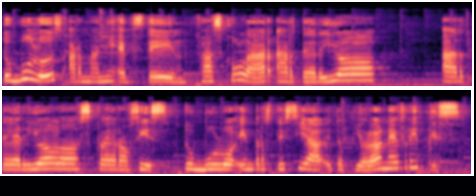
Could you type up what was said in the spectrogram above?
Tubulus Armani Epstein. Vaskular arterio arteriolosklerosis tubulo interstisial itu pielonefritis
